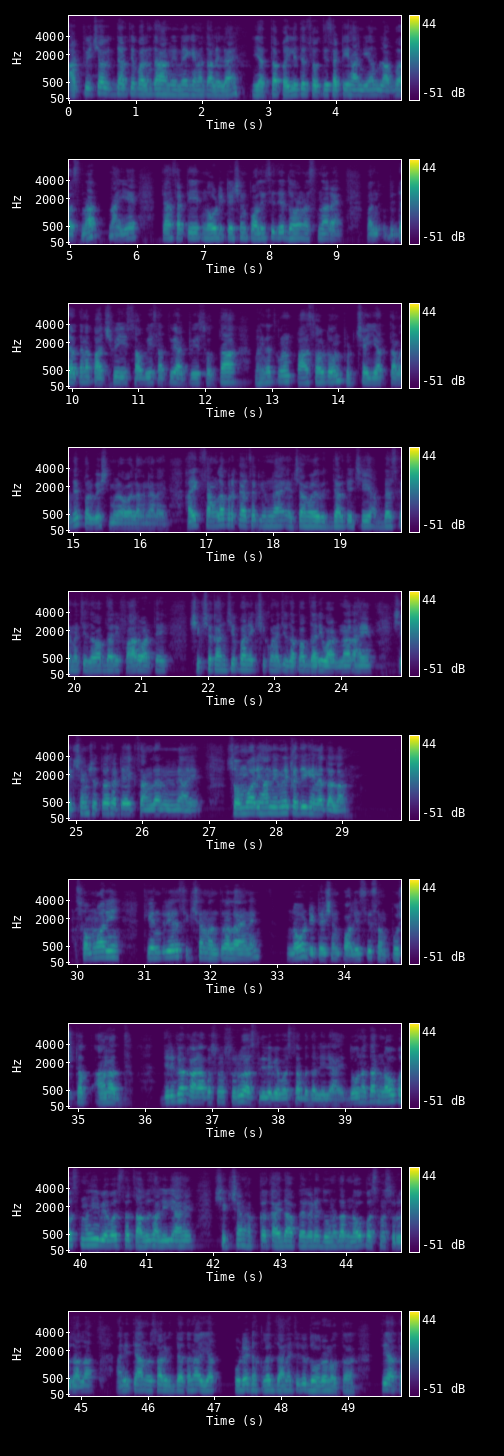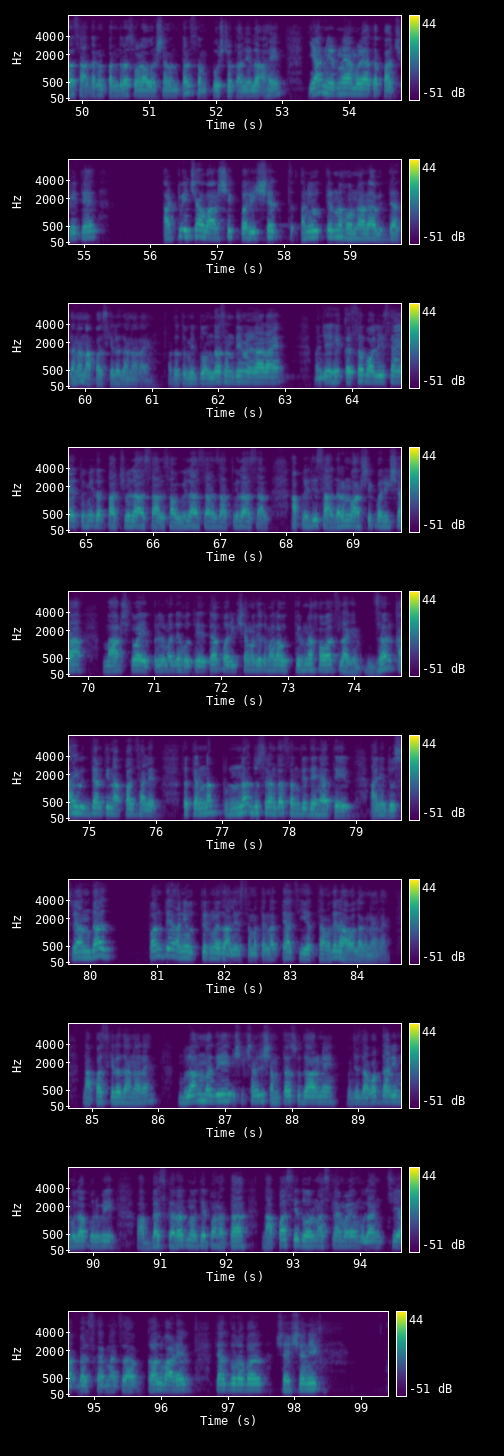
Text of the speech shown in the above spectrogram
आठवीच्या विद्यार्थीपर्यंत हा निर्णय घेण्यात आलेला आहे. इयत्ता पहिली ते चौथीसाठी हा नियम लागू असणार नाहीये. त्यासाठी नो डिटेशन पॉलिसी जे धोरण असणार आहे. पण विद्यार्थ्यांना पाचवी सहावी सातवी आठवी स्वतः मेहनत करून पास आउट होऊन पुढच्या इयत्तामध्ये प्रवेश मिळावा लागणार आहे. हा एक चांगला प्रकारचा निर्णय आहे. याच्यामुळे विद्यार्थ्याची अभ्यास करण्याची जबाबदारी फार वाढते. शिक्षकांची पण एक शिकवण्याची जबाबदारी वाढणार आहे. शिक्षण क्षेत्रासाठी एक चांगला निर्णय आहे. सोमवारी हा निर्णय कधी घेण्यात आला? सोमवारी केंद्रीय शिक्षण मंत्रालयाने नो डिटेशन पॉलिसी संपुष्टात आणत दीर्घ काळापासून सुरू असलेली व्यवस्था बदललेली आहे. दोन हजार नऊपासून ही व्यवस्था चालू झालेली आहे. शिक्षण हक्क कायदा आपल्याकडे दोन हजार नऊपासून सुरू झाला आणि त्यानुसार विद्यार्थ्यांना यात पुढे ढकलत जाण्याचे जे धोरण होतं ते आता साधारण पंधरा सोळा वर्षानंतर संपुष्टात आलेलं आहे. या निर्णयामुळे आता पाचवी ते आठवीच्या वार्षिक परीक्षेत अनुत्तीर्ण होणाऱ्या विद्यार्थ्यांना नापास केलं जाणार आहे. आता तुम्ही दोनदा संधी मिळणार आहे. म्हणजे हे कसं पॉलिसी आहे? तुम्ही जर पाचवीला असाल सहावीला असाल सातवीला असाल आपली जी साधारण वार्षिक परीक्षा मार्च किंवा एप्रिलमध्ये होते त्या परीक्षामध्ये तुम्हाला उत्तीर्ण हवाच लागेल. जर काही विद्यार्थी नापास झालेत तर त्यांना पुन्हा दुसऱ्यांदा संधी देण्यात येईल आणि दुसऱ्यांदा पण ते अनिउत्तीर्ण झाले तर मग त्यांना त्याच इयत्तामध्ये राहावं लागणार आहे. नापास केलं जाणार आहे. मुलांमध्ये शिक्षणाची क्षमता सुधारणे म्हणजे जबाबदारी मुलापूर्वी अभ्यास करत नव्हते पण आता नापास हे धोरण असल्यामुळे मुलांची अभ्यास करण्याचा कल वाढेल. त्याचबरोबर शैक्षणिक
